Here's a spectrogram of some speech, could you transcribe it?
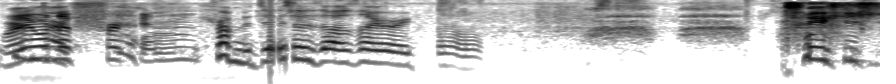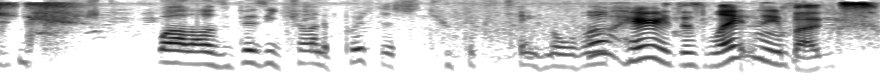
Where do you want to freaking? From a distance, I was like, well, I was busy trying to push this stupid thing over. oh, Harry, there's lightning bugs.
